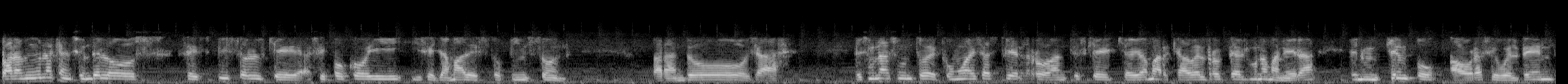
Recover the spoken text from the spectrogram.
Para mí una canción de los Sex Pistols que hace poco oí y se llama The Stopping Stone, parando, o sea, es un asunto de cómo esas piedras rodantes que, había marcado el rock de alguna manera en un tiempo ahora se vuelven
